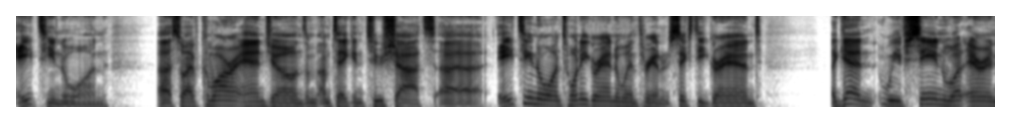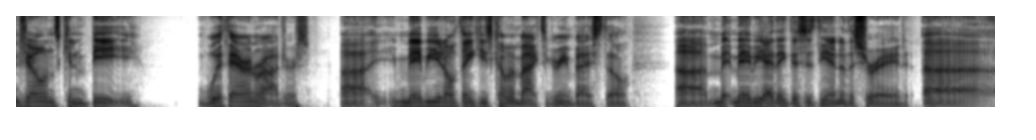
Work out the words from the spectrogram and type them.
eighteen to one. Uh, so I have Kamara and Jones. I'm, I'm taking two shots. Uh, 18 to one, 20 grand to win 360 grand. Again, we've seen what Aaron Jones can be with Aaron Rodgers. Uh, maybe you don't think he's coming back to Green Bay still. Uh, m- maybe I think this is the end of the charade. Uh,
